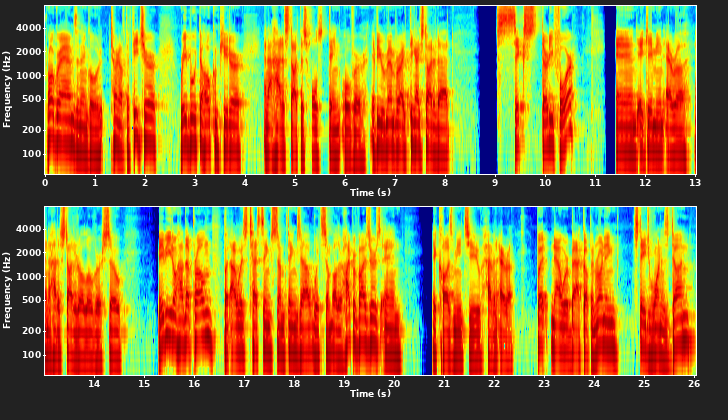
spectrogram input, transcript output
programs, and then go turn off the feature, reboot the whole computer, and I had to start this whole thing over. If you remember, I think I started at 634 and it gave me an error and I had to start it all over. So maybe you don't have that problem, but I was testing some things out with some other hypervisors and it caused me to have an error. But now we're back up and running. Stage one is done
